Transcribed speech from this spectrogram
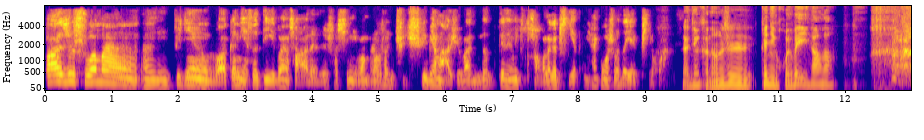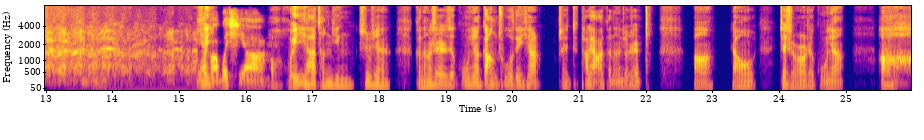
他就说嘛，嗯，毕竟我跟你是第一段啥的，就说心里忘不了。我说你去去边拉去吧，你都跟人跑了个皮了，你还跟我说这些屁话？人家可能是跟你回味一下子。也保不齐啊。哦，回忆一下曾经，是不是？可能是这姑娘刚处个对象，这这他俩可能就是啊，然后这时候这姑娘啊，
